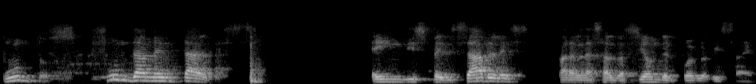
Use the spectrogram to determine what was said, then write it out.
puntos fundamentales e indispensables para la salvación del pueblo de Israel.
